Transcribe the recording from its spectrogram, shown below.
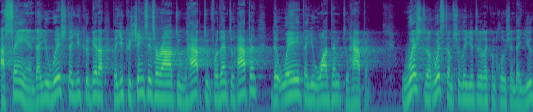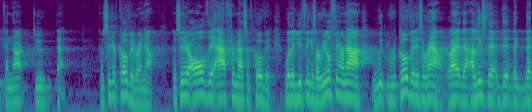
a saying, that you wish that you could get a, that you could change this around to have to, for them to happen the way that you want them to happen. Wisdom, wisdom should lead you to the conclusion that you cannot do that. Consider COVID right now. Consider all the aftermath of COVID. Whether you think it's a real thing or not, COVID is around, right? At least the, the, the, the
